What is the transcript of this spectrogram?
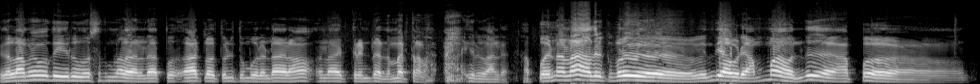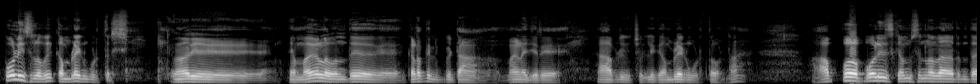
இதெல்லாமே வந்து இருபது வருஷத்துக்கு முன்னால் ரெண்டாயிரத்து ஆயிரத்தி தொள்ளாயிரத்தி தொண்ணூத்தொம்பது ரெண்டாயிரம் ரெண்டாயிரத்தி ரெண்டு அந்த மாதிரி தானே இருபது ஆண்டு அப்போ என்னென்னா அதற்கு பிறகு இந்தியாவுடைய அம்மா வந்து அப்போ போலீஸில் போய் கம்ப்ளைண்ட் கொடுத்துருச்சு. இந்த மாதிரி என் மகளை வந்து கடத்திட்டு போயிட்டான் மேனேஜரு அப்படின்னு சொல்லி கம்ப்ளைண்ட் கொடுத்தோன்னா அப்போ போலீஸ் கமிஷனராக இருந்த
